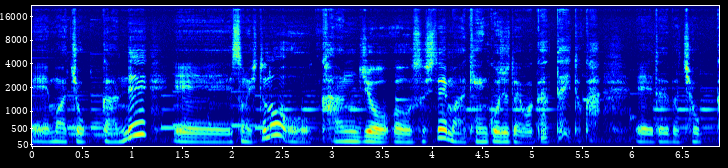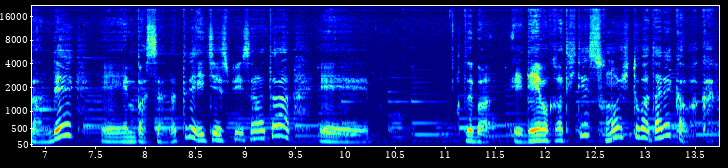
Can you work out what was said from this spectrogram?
えー、まあ直感で、えー、その人の感情そしてまあ健康状態が分かったりとか、え、例えば直感で、えエンパスさんだったり HSP さんだったら、え例えば、電話かかってきてその人が誰か分かる。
